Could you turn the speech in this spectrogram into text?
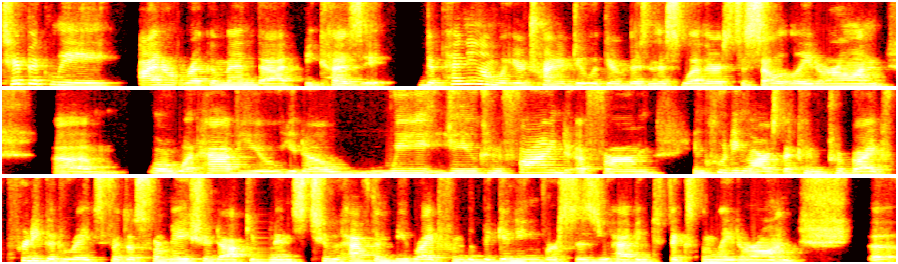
typically, I don't recommend that because it, depending on what you're trying to do with your business, whether it's to sell it later on um, or what have you, you know, we you can find a firm, including ours, that can provide pretty good rates for those formation documents to have them be right from the beginning versus you having to fix them later on. Uh,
